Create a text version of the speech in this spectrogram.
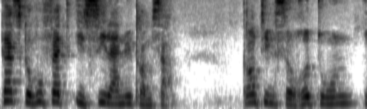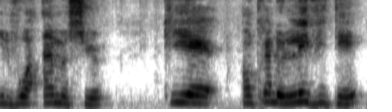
qu'est-ce que vous faites ici la nuit comme ça ?» Quand ils se retournent, ils voient un monsieur qui est en train de léviter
